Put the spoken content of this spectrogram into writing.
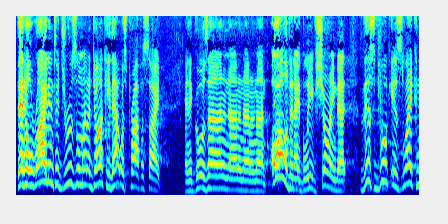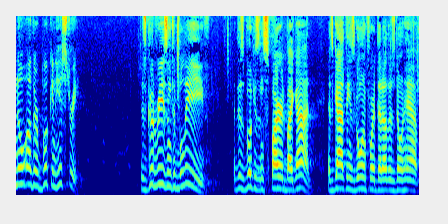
That he'll ride into Jerusalem on a donkey, that was prophesied. And it goes on and on and on and on. All of it, I believe, showing that this book is like no other book in history. There's good reason to believe that this book is inspired by God. It's got things going for it that others don't have.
